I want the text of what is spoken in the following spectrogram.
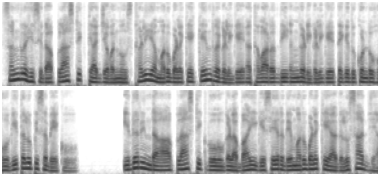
ಸಂಗ್ರಹಿಸಿದ ಪ್ಲಾಸ್ಟಿಕ್ ತ್ಯಾಜ್ಯವನ್ನು ಸ್ಥಳೀಯ ಮರುಬಳಕೆ ಕೇಂದ್ರಗಳಿಗೆ ಅಥವಾ ರದ್ದಿ ಅಂಗಡಿಗಳಿಗೆ ತೆಗೆದುಕೊಂಡು ಹೋಗಿ ತಲುಪಿಸಬೇಕು. ಇದರಿಂದ ಆ ಪ್ಲಾಸ್ಟಿಕ್ ಗೋವುಗಳ ಬಾಯಿಗೆ ಸೇರದೆ ಮರುಬಳಕೆಯಾಗಲು ಸಾಧ್ಯ.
